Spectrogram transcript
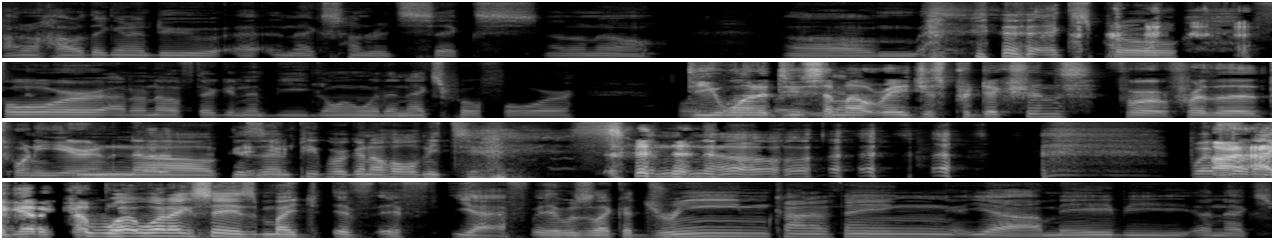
I don't know how are they gonna do an X106. I don't know. Um, X Pro four. I don't know if they're gonna be going with an X Pro four. Do you want to do some outrageous predictions for for the 20 year? No, because then people are gonna hold me to no. But All right, what I got a couple. What what I say is my if if yeah if it was like a dream kind of thing, yeah, maybe an X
